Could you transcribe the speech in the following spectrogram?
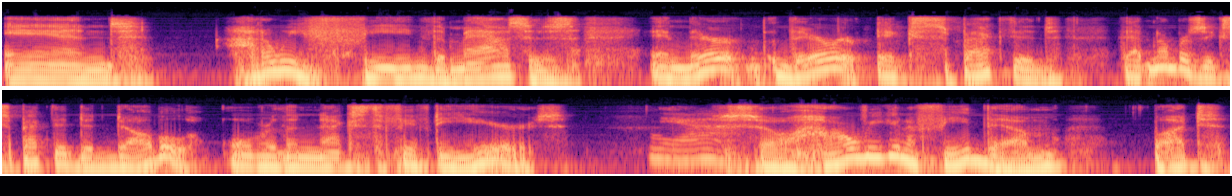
and how do we feed the masses? And they're they're expected that number is expected to double over the next 50 years. Yeah. So how are we going to feed them? But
